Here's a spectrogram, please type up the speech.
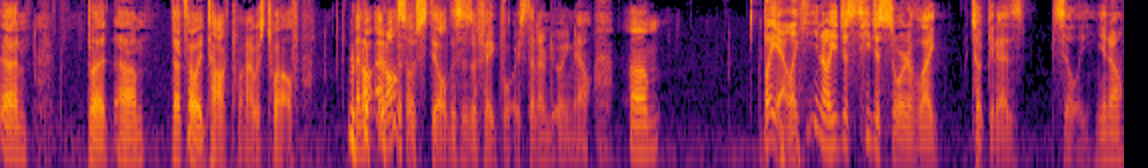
And but um, that's how I talked when I was twelve and, and also still, this is a fake voice that I'm doing now. Um, but yeah, like you know, he just he just sort of like took it as silly, you know.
